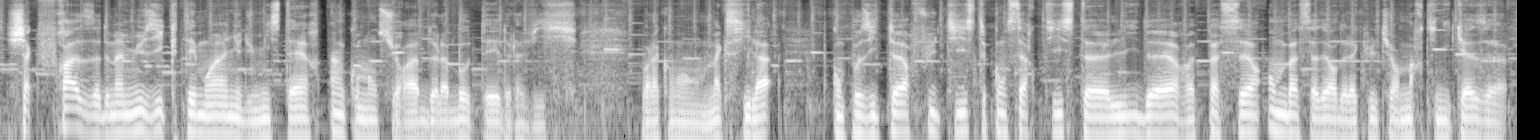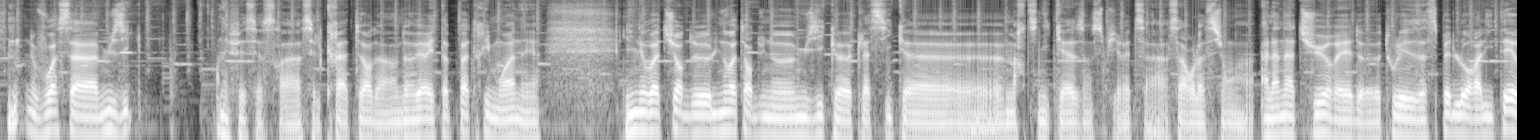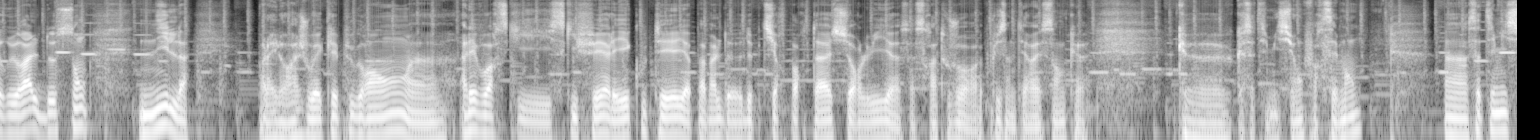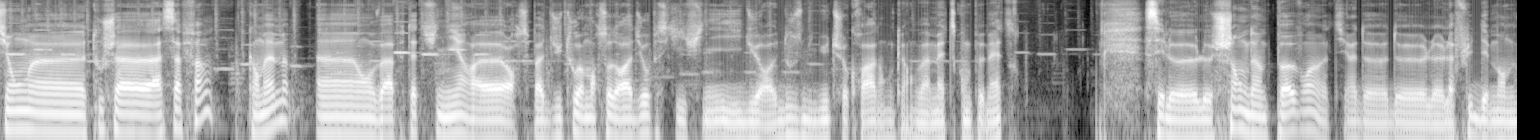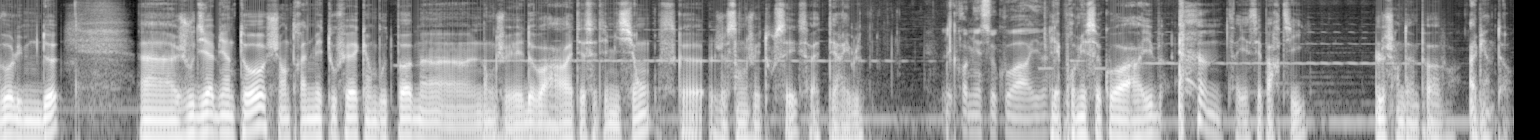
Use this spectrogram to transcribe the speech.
Chaque phrase de ma musique témoigne du mystère incommensurable de la beauté de la vie. Voilà comment Maxi, là, compositeur, flûtiste, concertiste, leader, passeur, ambassadeur de la culture martiniquaise, voit sa musique. En effet, c'est le créateur d'un véritable patrimoine et l'innovateur d'une musique euh, classique euh, martiniquaise inspirée de sa, relation à la nature et de tous les aspects de l'oralité rurale de son île. Voilà, il aura joué avec les plus grands. Euh, allez voir ce qu'il fait, allez écouter. Il y a pas mal de, petits reportages sur lui. Ça sera toujours plus intéressant que, que, cette émission, forcément. cette émission touche à, sa fin quand même. Euh, on va peut-être finir. Euh, alors, c'est pas du tout un morceau de radio parce qu'il finit, il dure 12 minutes, je crois. Donc, on va mettre ce qu'on peut mettre. C'est le, chant d'un pauvre, tiré de, La flûte des mondes, volume 2. Euh, je vous dis à bientôt. Je suis en train de m'étouffer avec un bout de pomme, donc je vais devoir arrêter cette émission parce que je sens que je vais tousser. Ça va être terrible. Les premiers secours arrivent. Les premiers secours arrivent. Ça y est, c'est parti. Le chant d'un pauvre. À bientôt.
